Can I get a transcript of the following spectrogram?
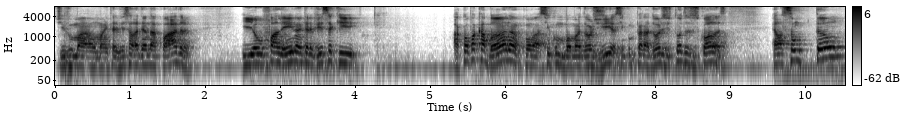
tive uma, uma entrevista lá dentro da quadra e eu falei na entrevista que a Copacabana, assim como Bombador G, assim como Imperadores de todas as escolas, elas são tão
